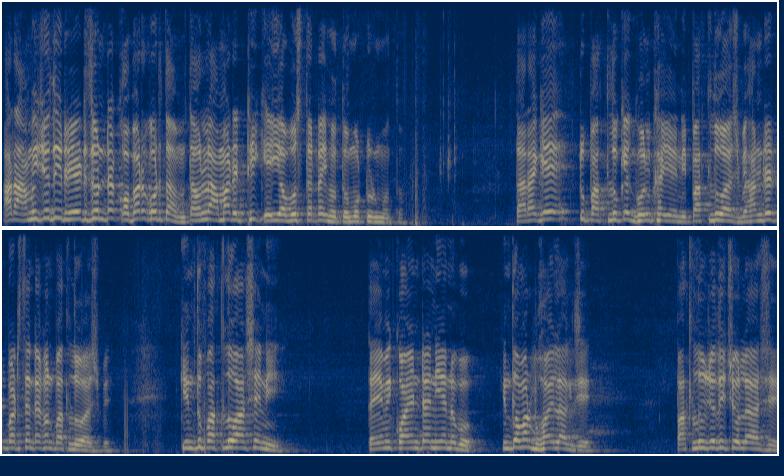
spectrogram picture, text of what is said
আর আমি যদি রেড জোনটা কভার করতাম, তাহলে আমার ঠিক এই অবস্থাটাই হতো মোটুর মতো। তার আগে একটু পাতলুকে ঘোল খাইয়ে নি, পাতলু আসবে হান্ড্রেড পার্সেন্ট এখন পাতলু আসবে। কিন্তু পাতলু আসেনি, তাই আমি কয়েনটা নিয়ে নেব। কিন্তু আমার ভয় লাগছে, পাতলু যদি চলে আসে।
